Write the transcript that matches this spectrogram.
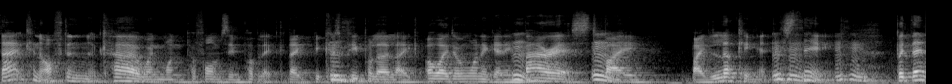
that can often occur when one performs in public like because Mhm. people are like oh I don't want to get Mm. embarrassed Mm. by by looking at this Mhm, thing mhm. but then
